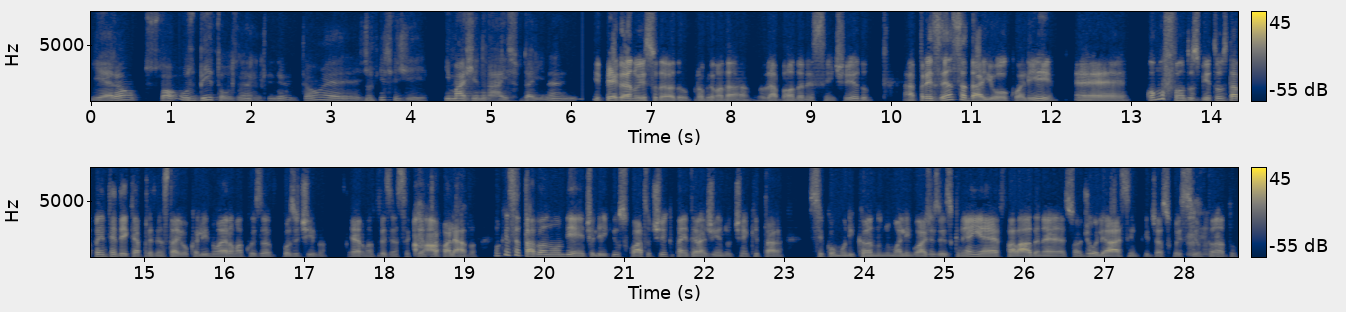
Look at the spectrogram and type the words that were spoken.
E eram só os Beatles, né? Entendeu? Então é hum. difícil de imaginar isso daí, né? E pegando isso do, do problema da, da banda nesse sentido, a presença da Yoko ali, é, como fã dos Beatles, dá para entender que a presença da Yoko ali não era uma coisa positiva. Era uma presença que uhum. atrapalhava. Porque você estava num ambiente ali que os quatro tinham que estar tá interagindo, tinha que estar tá se comunicando numa linguagem às vezes que nem é falada, né? Só de olhar, assim, porque já se conheciam uhum. tanto.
